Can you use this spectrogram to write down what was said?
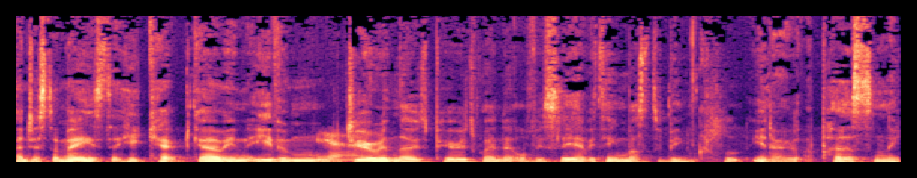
and just amazed that he kept going even Yeah. during those periods when obviously everything must have been, cl- you know, personally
